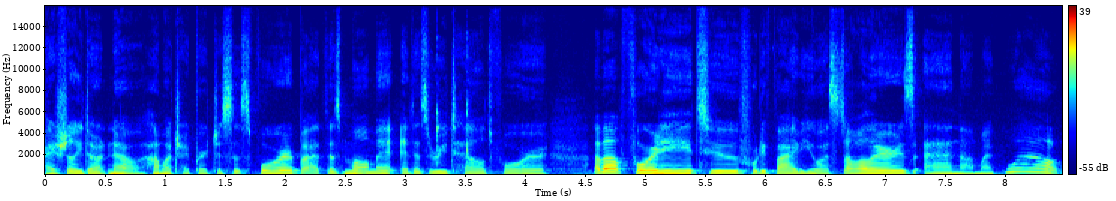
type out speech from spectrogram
I actually don't know how much I purchased this for, but at this moment it is retailed for about 40 to 45 US dollars. And I'm like, wow,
